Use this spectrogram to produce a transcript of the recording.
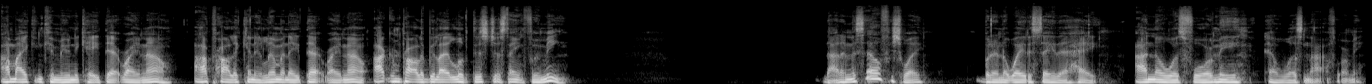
I might can communicate that right now. I probably can eliminate that right now. I can probably be like, look, this just ain't for me. Not in a selfish way, but in a way to say that, hey, I know what's for me and what's not for me.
